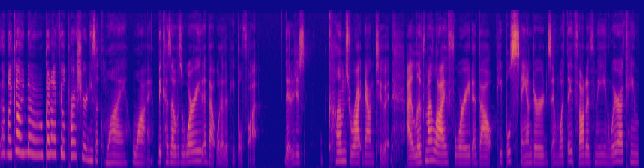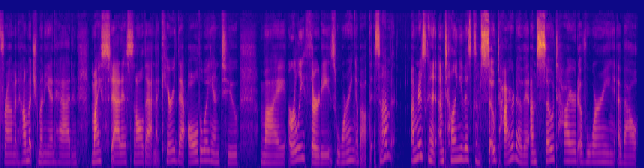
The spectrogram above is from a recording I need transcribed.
I'm like, I know, but I feel pressure. And he's like, why? Why? Because I was worried about what other people thought. That it just comes right down to it. I lived my life worried about people's standards and what they thought of me and where I came from and how much money I'd had and my status and all that. And I carried that all the way into my early 30s worrying about this. And I'm I'm just going to I'm telling you this cuz I'm so tired of it. I'm so tired of worrying about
